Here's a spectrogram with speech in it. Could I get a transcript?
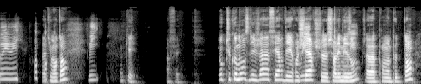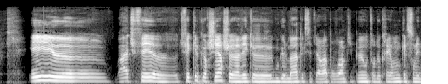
Oui, oui, Là, tu m'entends? Oui. Ok. Parfait. Donc, tu commences déjà à faire des recherches euh, sur les maisons. Ça va prendre un peu de temps. Et euh, ah, tu, fais, euh, tu fais quelques recherches euh, avec euh, Google Maps, etc., pour voir un petit peu autour de Créon quelles sont les,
